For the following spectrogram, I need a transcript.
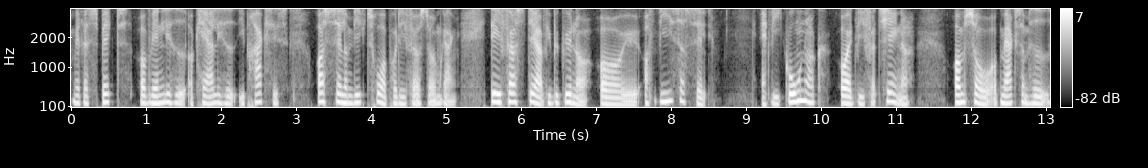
med respekt og venlighed og kærlighed i praksis, også selvom vi ikke tror på det i første omgang, det er først der, vi begynder at, øh, at vise os selv, at vi er gode nok, og at vi fortjener omsorg, opmærksomhed,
